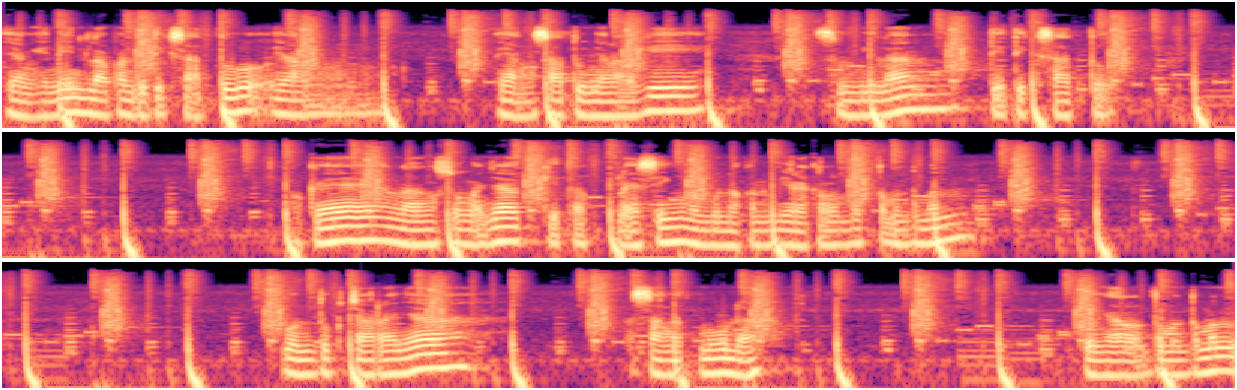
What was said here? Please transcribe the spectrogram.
Yang ini 8.1 yang yang satunya lagi 9.1 Oke langsung aja kita flashing menggunakan miracle mode teman-teman. Untuk caranya sangat mudah. Tinggal teman-teman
